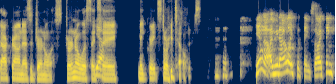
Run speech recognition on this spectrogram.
background as a journalist. Journalists, I'd yeah. say, make great storytellers. yeah, I mean, I like to think so. I think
